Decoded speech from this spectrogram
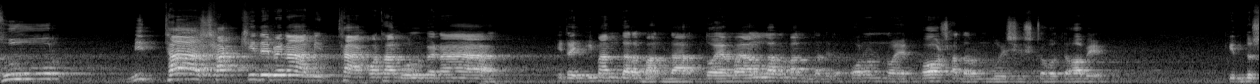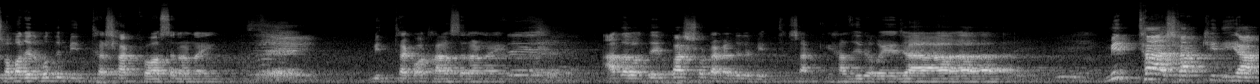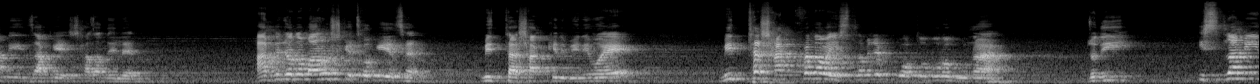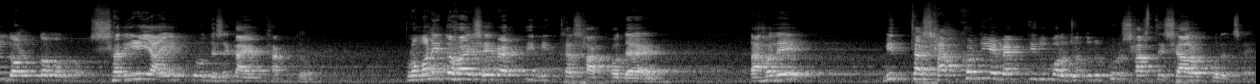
জুর মিথ্যা সাক্ষী দেবে না, মিথ্যা কথা বলবে না। এটা ইমানদার বান্দা, দয়াময় আল্লাহর বান্দাদের অনন্য এক অসাধারণ বৈশিষ্ট্য হতে হবে। কিন্তু সমাজের মধ্যে মিথ্যা সাক্ষ্য আছে না নাই? মিথ্যা কথা আছে না নাই? আদালতে পাঁচশো টাকা দিলে মিথ্যা সাক্ষী হাজির হয়ে যায়। মিথ্যা সাক্ষী দিয়ে আপনি যাকে সাজা দিলেন আপনি যত মানুষকে ঠকিয়েছেন মিথ্যা সাক্ষীর বিনিময়ে, মিথ্যা সাক্ষ্য দেওয়া ইসলামের কত বড় গুণা, যদি ইসলামী দণ্ড সারিয়ে আইন কোনো দেশে কায়েম থাকতো, প্রমাণিত হয় সেই ব্যক্তি মিথ্যা সাক্ষ্য দেয়, তাহলে মিথ্যা সাক্ষ্য দিয়ে ব্যক্তির উপর যতটুকুর শাস্তি সে আরোপ করেছে,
